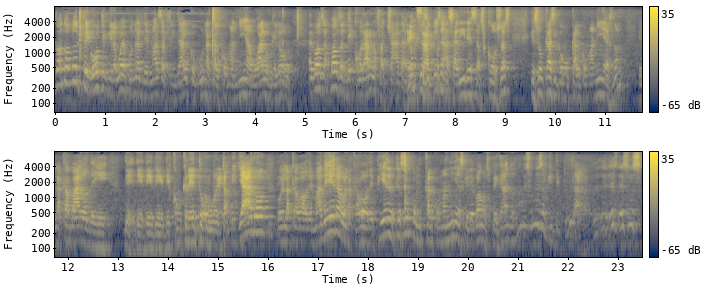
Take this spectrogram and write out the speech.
No, no, no el pegote que le voy a poner de más al final como una calcomanía o algo que luego vamos a, vamos a decorar la fachada. ¿no? Entonces empiezan a salir esas cosas que son casi como calcomanías, ¿no? El acabado de, de, de, de, de concreto o el tablillado, o el acabado de madera, o el acabado de piedra. Entonces son como calcomanías que le vamos pegando. No, eso no es arquitectura, eso, es, eso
